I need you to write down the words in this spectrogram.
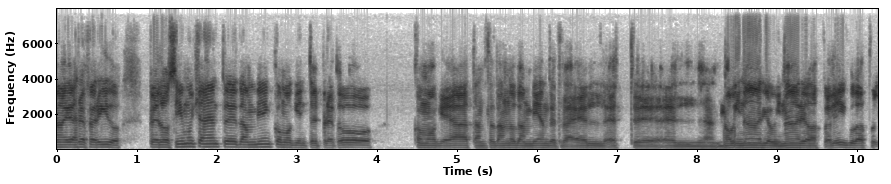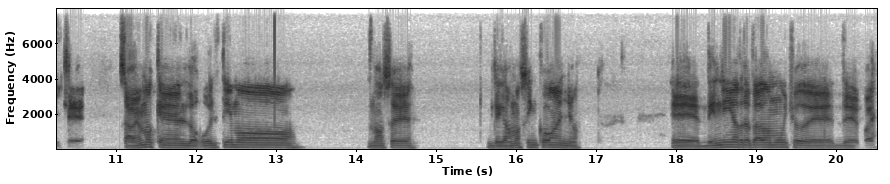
me había referido. Pero sí mucha gente también como que interpretó como que ah, están tratando también de traer este el no binario, binario a las películas, porque sabemos que en los últimos, no sé, digamos, cinco años, eh, Disney ha tratado mucho de, de pues,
